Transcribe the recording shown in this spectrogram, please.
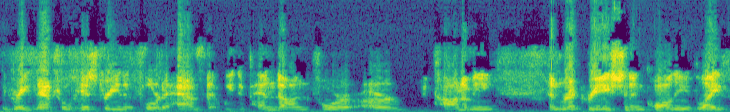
the great natural history that Florida has that we depend on for our economy and recreation and quality of life.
